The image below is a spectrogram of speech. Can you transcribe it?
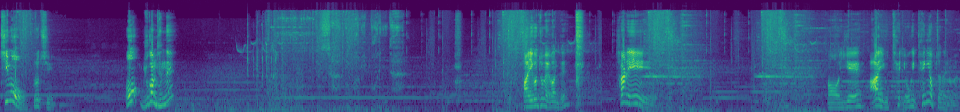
티모. 그렇지. 어? 유감 됐네? 아 이건 좀 에반데. 차라리 어 이게 아 이거 태, 여기 탱이 없잖아 이러면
